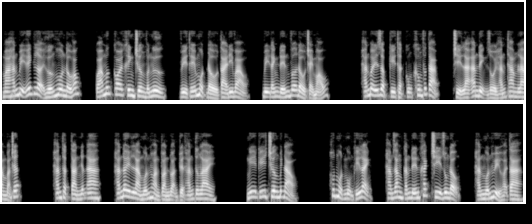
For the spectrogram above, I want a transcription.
Mà hắn bị ích lợi hướng hôn đầu góc, quá mức coi khinh trương vấn ngư, vì thế một đầu tài đi vào, bị đánh đến vỡ đầu chảy máu. Hắn bấy dập kỳ thật cũng không phức tạp, chỉ là an định rồi hắn tham lam bản chất. Hắn thật tàn nhẫn A, hắn đây là muốn hoàn toàn đoạn tuyệt hắn tương lai. Nghĩ kỹ trương bích đảo. Hút một ngụm khí lạnh, hàm răng cắn đến khách chi rung động, hắn muốn hủy hoại ta.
